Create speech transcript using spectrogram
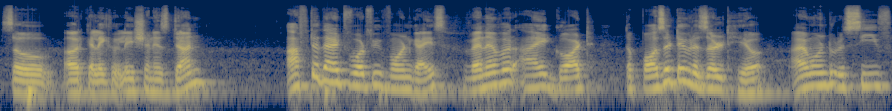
So our calculation is done. After that what we want guys whenever I got the positive result here I want to receive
